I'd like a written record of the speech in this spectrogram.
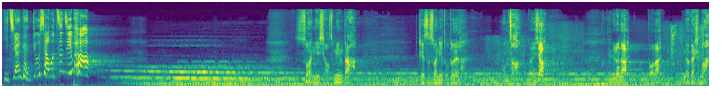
你竟然敢丢下我自己跑！算你小子命大，这次算你赌对了。我们走。等一下，铁皮轮胎，跟我来。你们要干什么？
